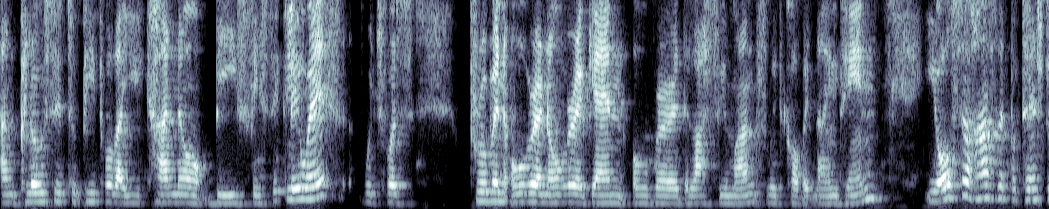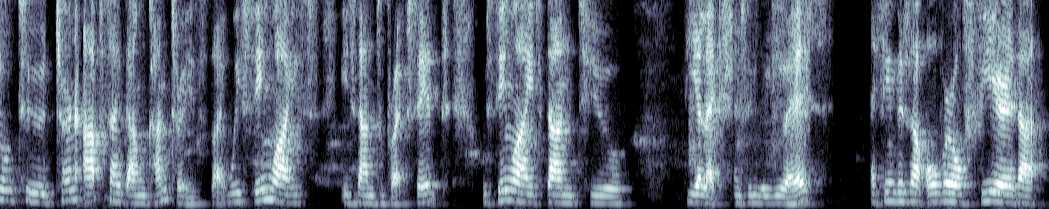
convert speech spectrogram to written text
and closer to people that you cannot be physically with, which was proven over and over again over the last few months with COVID 19. It also has the potential to turn upside down countries. Like we've seen why it's, it's done to Brexit, we've seen why it's done to the elections in the US. I think there's an overall fear that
